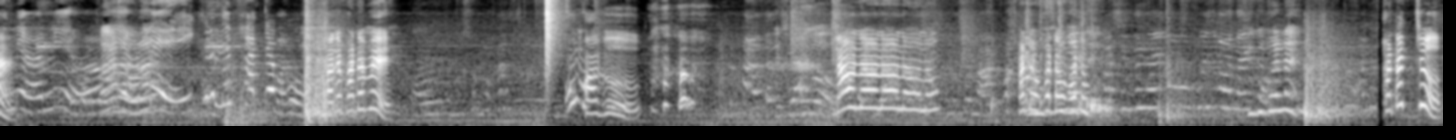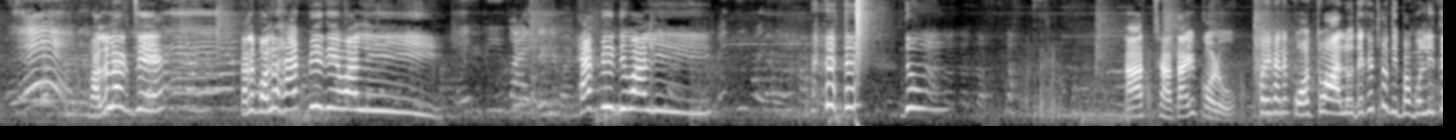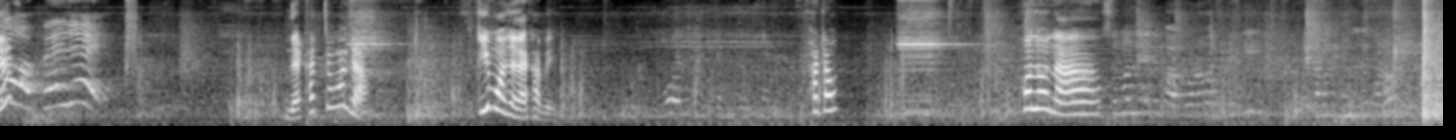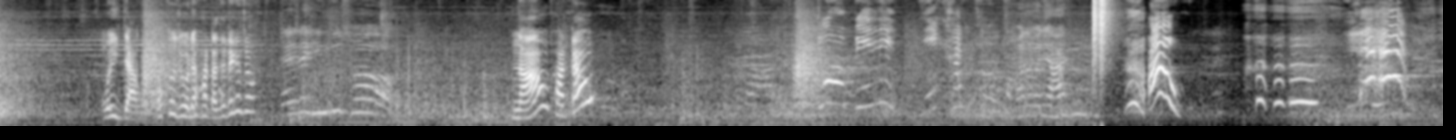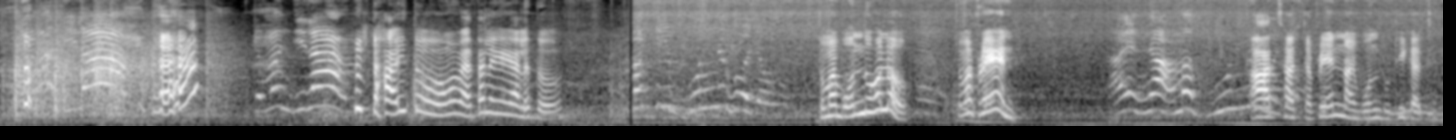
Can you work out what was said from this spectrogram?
হ্যাঁ। কানে ফাটাবে? ও মাগো নাও নাও নাও নাও নাও। ফাটাও ফাটাও ফাটাও। ফাটাচ্ছ? ভালো লাগছে। তাহলে বলো হ্যাপি দিওয়ালি হ্যাপি দিওয়ালি আচ্ছা তাই করো। এখানে কত আলো দেখেছ দীপাবলিতে? দেখাচ্ছ মজা? কি মজা দেখাবে? ফাটাও। হলো না। ওই যাও কত জোরে ফাটাতে দেখেছ? নাও, ফাটাও আউ হ্যাঁ তাই তো আমার ব্যথা লেগে গেল তো। তোমার বন্ধু হলো? তোমার ফ্রেন্ড আচ্ছা আচ্ছা ফ্রেন্ড নয় বন্ধু ঠিক আছে।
